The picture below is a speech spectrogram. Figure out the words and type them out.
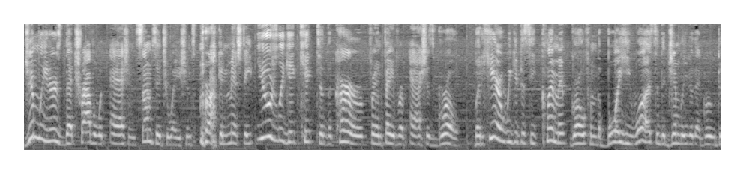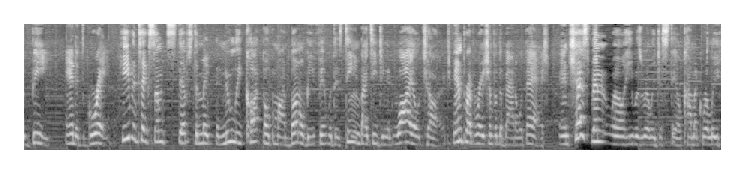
Gym leaders that travel with Ash in some situations, Brock and Misty, usually get kicked to the curb in favor of Ash's growth. But here we get to see Clemont grow from the boy he was to the gym leader that grew to be. And it's great. He even takes some steps to make the newly caught Pokemon Bunnelby fit with his team by teaching it Wild Charge, in preparation for the battle with Ash. And Chespin, well, he was really just stale comic relief.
